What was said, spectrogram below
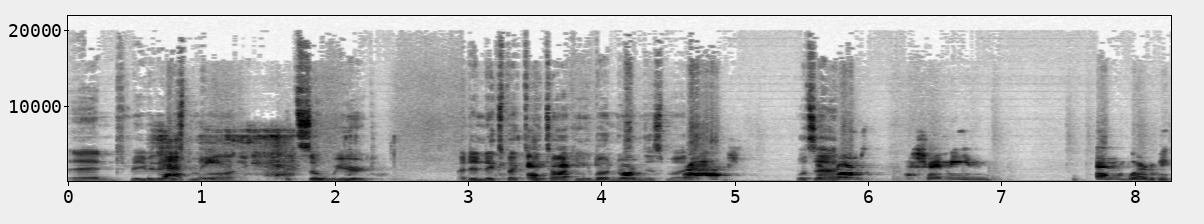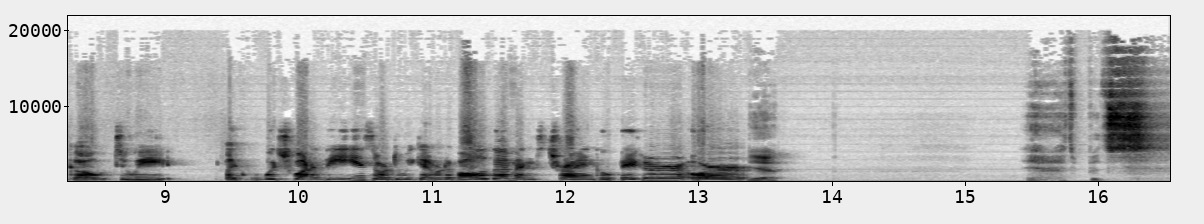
and maybe they just move on. It's so weird. I didn't expect to be And talking about Norm this much. What's that? Norm's trash, I mean, then where do we go? Do we like which one of these, or do we get rid of all of them and try and go bigger, or Yeah. Yeah, it's, it's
